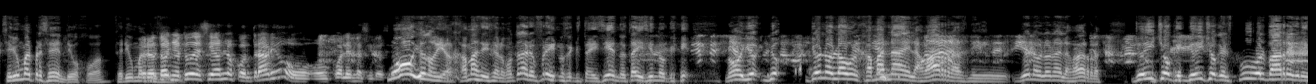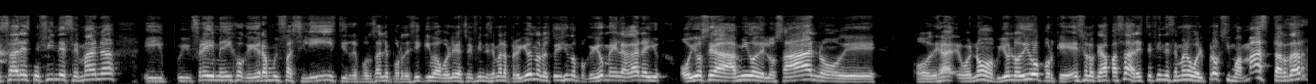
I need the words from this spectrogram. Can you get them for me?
Sería un mal precedente, ojo, ¿ah? Sería un mal Pero precedente. Toño, ¿tú decías lo contrario o, o cuál es la situación? No, yo no digo, jamás decía lo contrario, Frey, no sé qué está diciendo, está diciendo que, no, yo, yo, yo no hablo jamás nada de las barras, ni, yo no hablo nada de las barras. Yo he dicho que, yo he dicho que el fútbol va a regresar este fin de semana, y, y Frey me dijo que yo era muy facilista y responsable por decir que iba a volver este fin de semana, pero yo no lo estoy diciendo porque yo me dé la gana, y yo- o yo sea amigo de Lozano, o de, o de, o no, yo lo digo porque eso es lo que va a pasar, este fin de semana o el próximo, a más tardar,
